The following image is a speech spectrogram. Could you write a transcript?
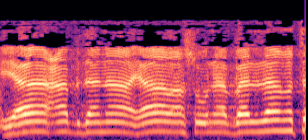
يا عبدنا يا رسولنا بلغت.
